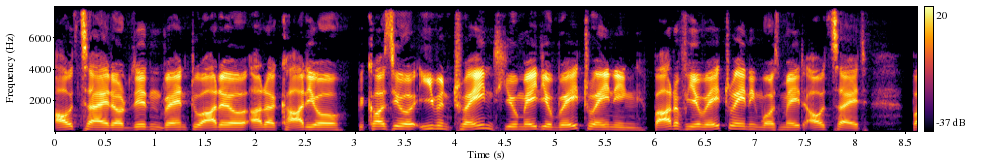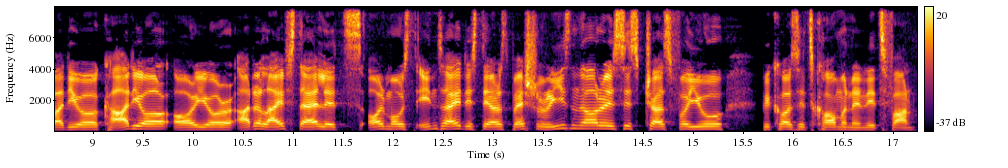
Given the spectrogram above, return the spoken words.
outside or didn't went to other other cardio because you even trained. You made your weight training. Part of your weight training was made outside, but your cardio or your other lifestyle, it's almost inside. Is there a special reason, or is this just for you because it's common and it's fun?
